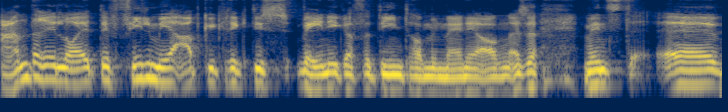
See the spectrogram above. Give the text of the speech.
andere Leute viel mehr abgekriegt, die es weniger verdient haben, in meinen Augen. Also, wenn's, äh,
